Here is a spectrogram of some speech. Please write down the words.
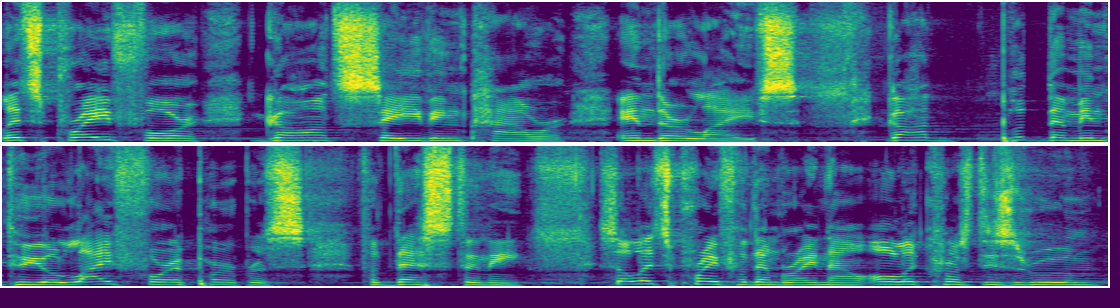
Let's pray for God's saving power in their lives. God, put them into your life for a purpose, for destiny. So let's pray for them right now, all across this room.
